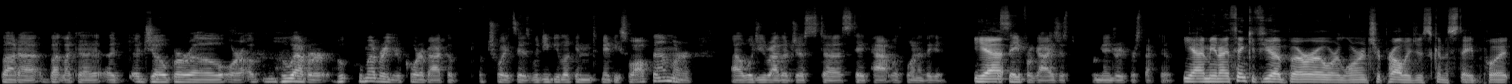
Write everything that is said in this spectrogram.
But uh, but like a, a, a Joe Burrow or a, whoever whomever your quarterback of, of, choice is, would you be looking to maybe swap them, or uh, would you rather just uh, stay pat with one of the yeah the safer guys, just from an injury perspective? Yeah, I mean, I think if you have Burrow or Lawrence, you're probably just going to stay put.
